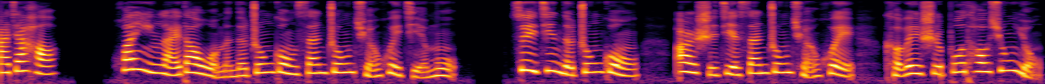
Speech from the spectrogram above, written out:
大家好，欢迎来到我们的中共三中全会节目。最近的中共二十届三中全会可谓是波涛汹涌，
